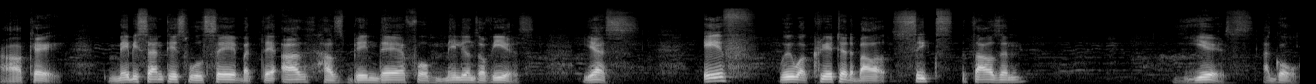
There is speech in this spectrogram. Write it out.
Okay, maybe scientists will say, but the earth has been there for millions of years. Yes, if we were created about 6,000 years ago,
